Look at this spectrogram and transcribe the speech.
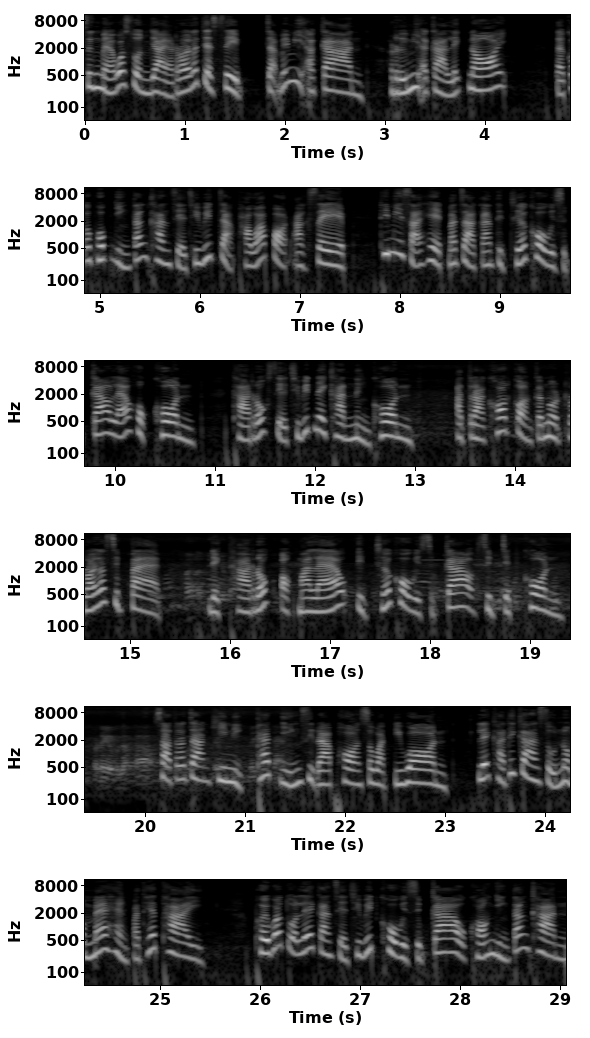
ซึ่งแม้ว่าส่วนใหญ่ร้อยละ70 จะไม่มีอาการหรือมีอาการเล็กน้อย แต่ก็พบหญิงตั้งครรภ์เสียชีวิตจากภาวะปอดอักเสบที่มีสาเหตุมาจากการติดเชื้อโควิด -19 แล้ว 6 คน ทารกเสียชีวิตในครรภ์1คน อัตราคลอดก่อนกำหนดร้อยละ18 เด็กทารกออกมาแล้วติดเชื้อโควิด -19 17 คนศาสตราจารย์คลินิกแพทย์หญิงศิราพรสวัสดิวรณ์เลขาธิการศูนย์นมแม่แห่งประเทศไทย เผยว่าตัวเลขการเสียชีวิตโควิด -19 ของหญิงตั้งครรภ์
